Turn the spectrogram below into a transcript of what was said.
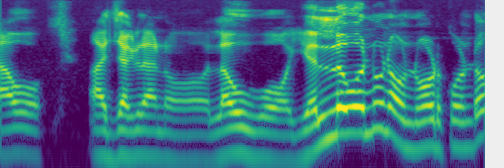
ನಾವು ಆ ಜಗಳನೋ ಲವ್ವೋ ಎಲ್ಲವನ್ನೂ ನಾವು ನೋಡಿಕೊಂಡು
